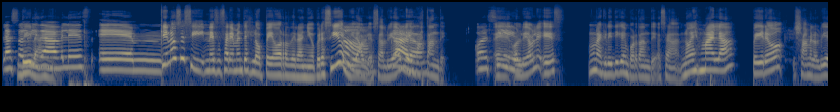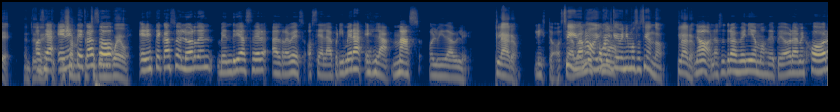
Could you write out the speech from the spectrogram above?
Las olvidables. em, Que no sé si necesariamente es lo peor del año, pero sí No, olvidable. O sea, olvidable claro. es bastante. o Eh, olvidable es una crítica importante. O sea, no es mala, pero ya me lo olvidé. ¿Entendés? sea, en este caso-. En este caso, el orden vendría a ser al revés. O sea, la primera es la más olvidable. Claro. Listo. O sea, Sí, vamos no, igual como- que venimos haciendo. Claro. No, nosotros veníamos de peor a mejor,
